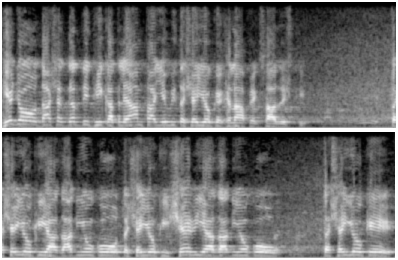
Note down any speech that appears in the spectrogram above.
یہ جو دہشت گردی تھی، قتل عام تھا، یہ بھی تشیع کے خلاف ایک سازش تھی۔ تشیع کی آزادیوں کو تشیع کی شہری آزادیوں کو تشیع کے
